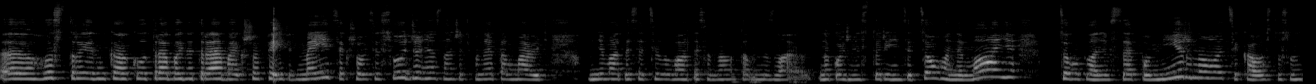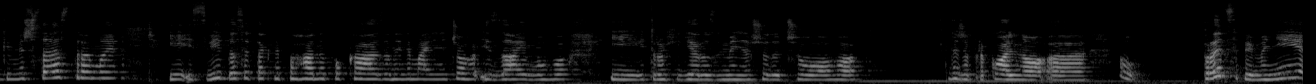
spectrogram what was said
е, гостринка, коли треба і не треба. Якщо fated mates, якщо оці судження, значить вони там мають обніматися, цілуватися на там, не знаю, на кожній сторінці. Цього немає. В цьому плані все помірно, цікаво стосунки між сестрами, і, і світ досить так непогано показаний, немає нічого і зайвого, і, і трохи є розуміння щодо чого. Дуже прикольно. Е, ну, в принципі, мені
